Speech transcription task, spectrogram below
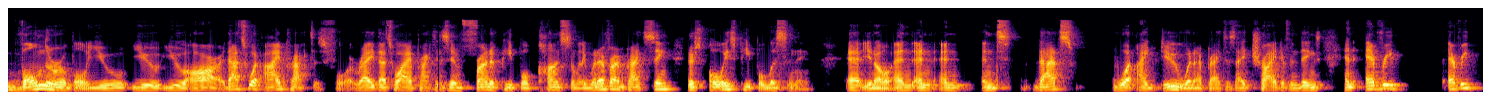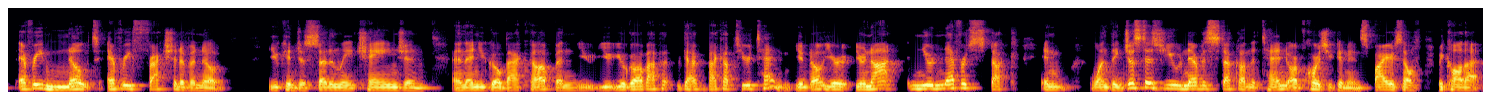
vulnerable you you you are. That's what I practice for, right? That's why I practice in front of people constantly. Whenever I'm practicing, there's always people listening. Uh, you know, and and and and that's what I do when I practice. I try different things, and every every every note, every fraction of a note you can just suddenly change and and then you go back up and you you you go back back up to your 10 you know? You're you're not you're never stuck in one thing. Just as you never stuck on the 10 or of course you can inspire yourself. We call that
